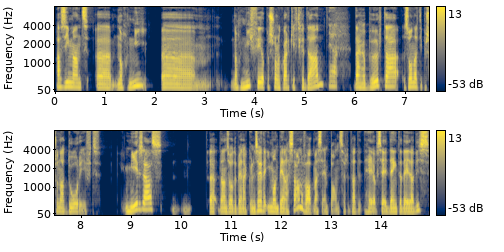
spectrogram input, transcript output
als iemand eh, nog, niet, ehm, nog niet veel persoonlijk werk heeft gedaan, Ja. dan gebeurt dat zonder dat die persoon dat doorheeft. Meer zelfs, eh, dan zou je bijna kunnen zeggen dat iemand bijna samenvalt met zijn panzer. Dat hij of zij denkt dat hij dat is.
